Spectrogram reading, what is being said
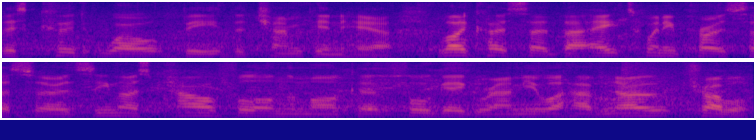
this could well be the champion here. Like I said, said, that 820 processor is the most powerful on the market, 4 gig RAM, you will have no trouble.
